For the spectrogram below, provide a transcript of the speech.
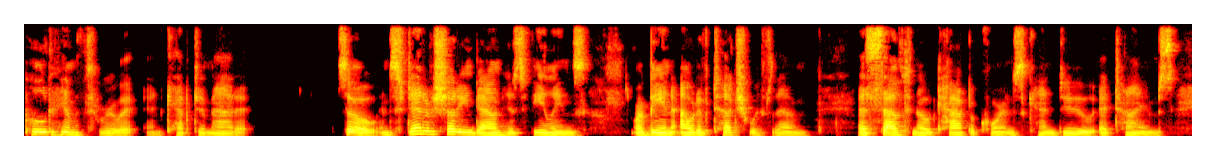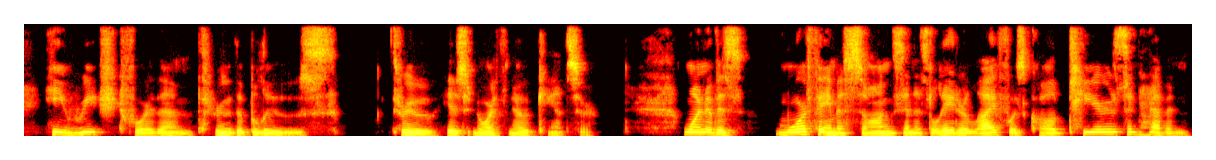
pulled him through it and kept him at it. So instead of shutting down his feelings or being out of touch with them, as South Node Capricorns can do at times, he reached for them through the blues, through his North Node Cancer. One of his more famous songs in his later life was called Tears in Heaven,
